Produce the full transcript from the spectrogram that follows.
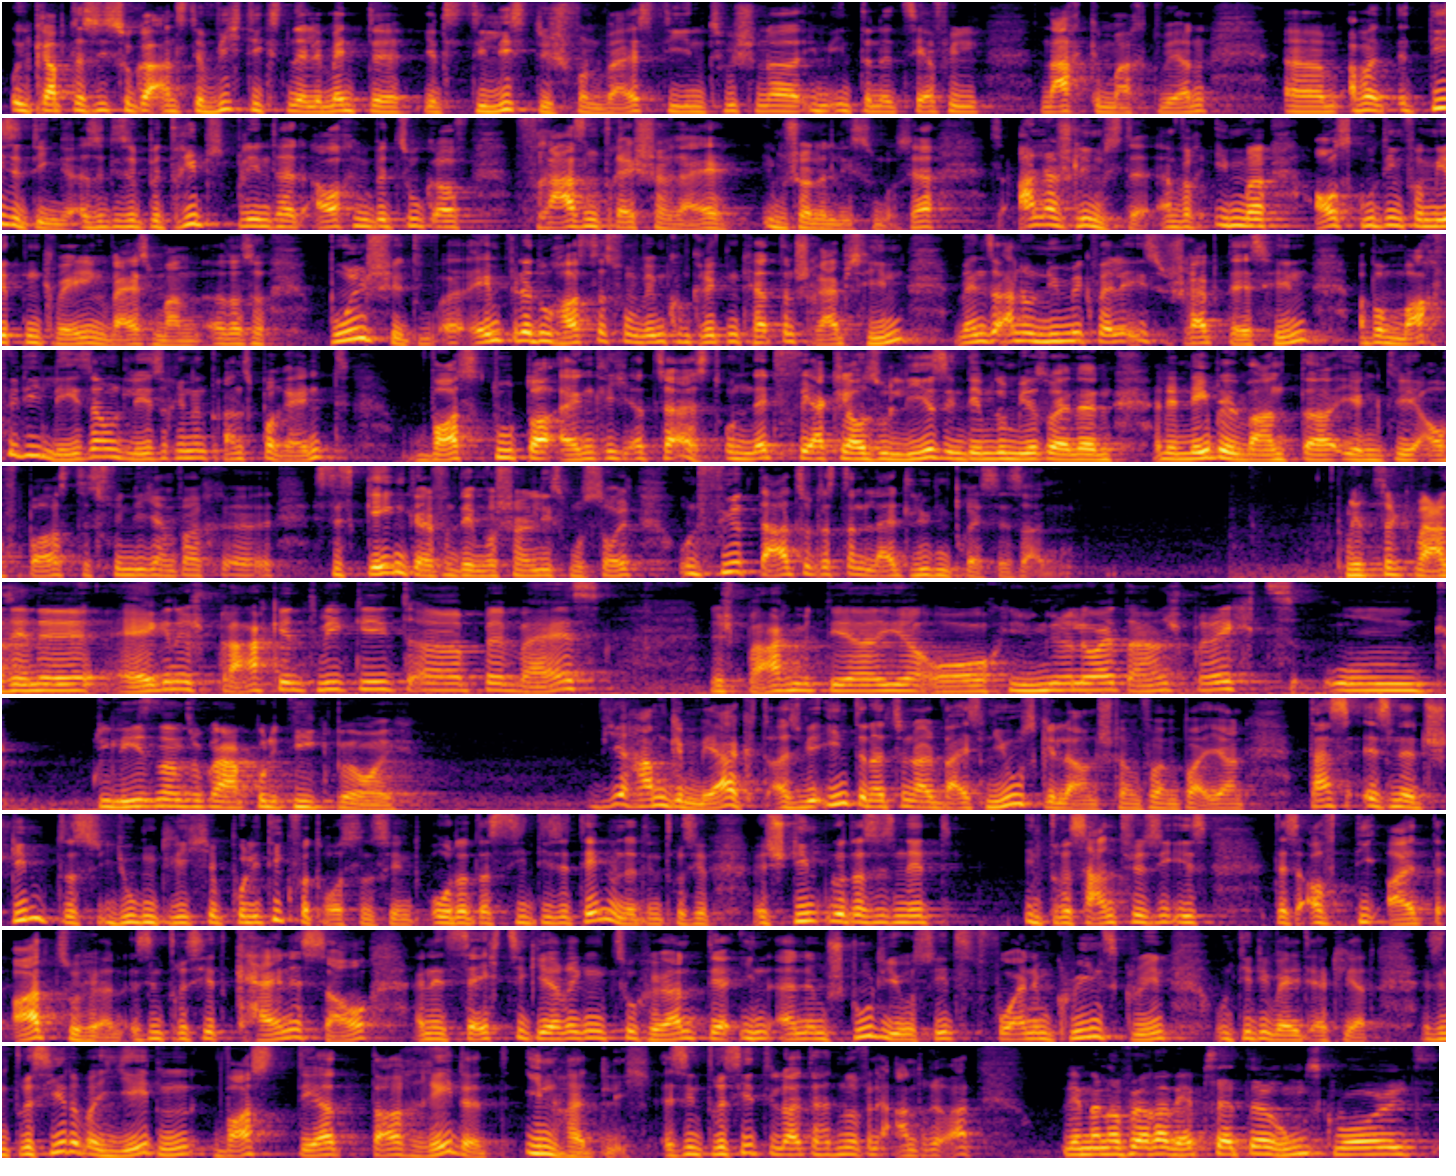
Ich glaube, das ist sogar eines der wichtigsten Elemente jetzt stilistisch von Weiß, die inzwischen im Internet sehr viel nachgemacht werden. Ähm, aber diese Dinge, also diese Betriebsblindheit auch in Bezug auf Phrasendrescherei im Journalismus, ja, das Allerschlimmste. Einfach immer aus gut informierten Quellen weiß man. Also Bullshit. Entweder du hast das von wem konkreten gehört, dann schreib's hin. Wenn es eine anonyme Quelle ist, schreib das hin. Aber mach für die Leser und Leserinnen transparent, was du da eigentlich erzählst. Und nicht verklausulierst, indem du mir so einen, eine Nebelwand da irgendwie aufbaust. Das finde ich einfach äh, ist das Gegenteil von dem, was Journalismus soll und führt dazu, dass dann Leute Lügenpresse sagen. Jetzt quasi eine eigene Sprache entwickelt, äh, Beweis, eine Sprache, mit der ihr auch jüngere Leute ansprecht und die lesen dann sogar Politik bei euch. Wir haben gemerkt, als wir international Weiß News gelauncht haben vor ein paar Jahren, dass es nicht stimmt, dass Jugendliche Politikverdrossen sind oder dass sie diese Themen nicht interessieren. Es stimmt nur, dass es nicht interessant für sie ist, das auf die alte Art zu hören. Es interessiert keine Sau, einen 60-Jährigen zu hören, der in einem Studio sitzt vor einem Greenscreen und dir die Welt erklärt. Es interessiert aber jeden, was der da redet, inhaltlich. Es interessiert die Leute halt nur auf eine andere Art. Wenn man auf eurer Webseite herumscrollt,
